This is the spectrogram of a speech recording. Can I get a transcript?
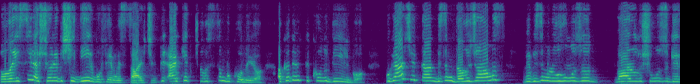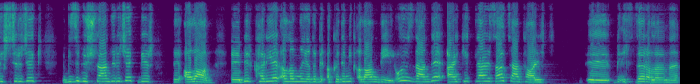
Dolayısıyla şöyle bir şey değil bu feminist tarihçilik. Bir erkek çalışsın bu konuyu. Akademik bir konu değil bu. Bu gerçekten bizim dalacağımız ve bizim ruhumuzu, varoluşumuzu geliştirecek, bizi güçlendirecek bir e, alan, e, bir kariyer alanı ya da bir akademik alan değil. O yüzden de erkekler zaten tarih e, bir iktidar alanı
